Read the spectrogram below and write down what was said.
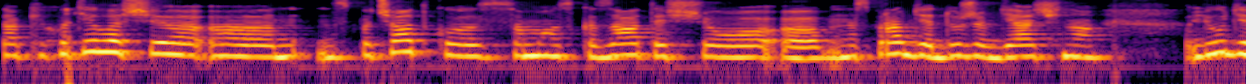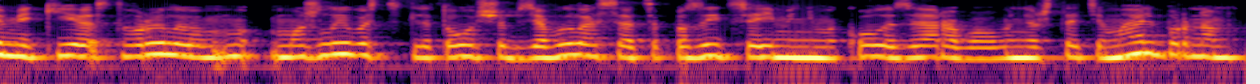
Так, і хотіла ще е, спочатку самого сказати, що е, насправді я дуже вдячна людям, які створили можливості для того, щоб з'явилася ця позиція імені Миколи Зерова в університеті Мельбурна.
